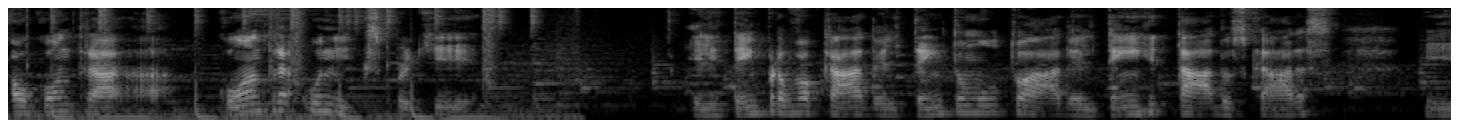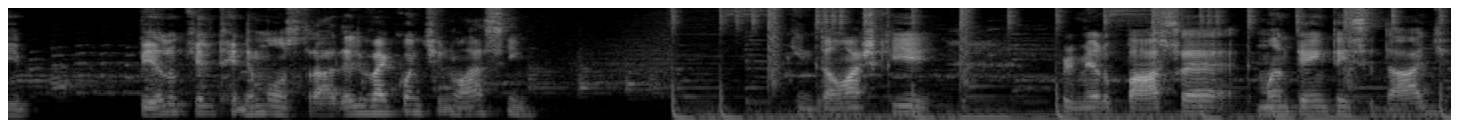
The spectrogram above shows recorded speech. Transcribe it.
ao contra, contra o Knicks, porque ele tem provocado, ele tem tumultuado, ele tem irritado os caras e pelo que ele tem demonstrado, ele vai continuar assim. Então acho que o primeiro passo é manter a intensidade,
